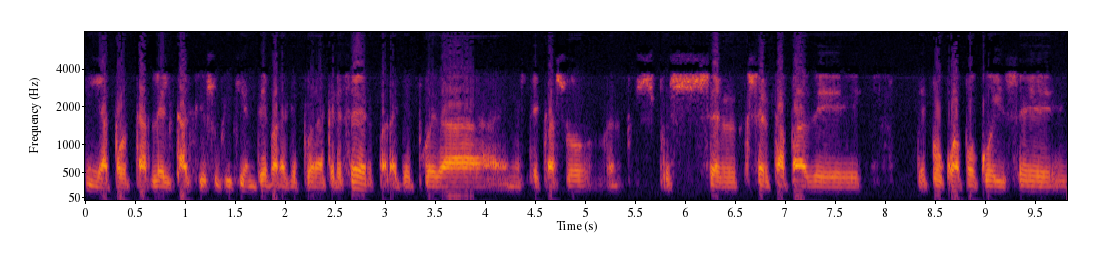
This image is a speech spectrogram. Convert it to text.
y aportarle el calcio suficiente para que pueda crecer, para que pueda, en este caso, pues, pues ser, ser capaz de, de poco a poco irse,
